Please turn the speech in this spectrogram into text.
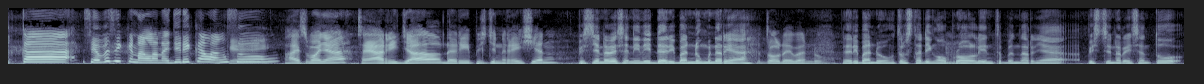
kak, siapa sih kenalan aja deh kak langsung. Hai semuanya, saya Rizal dari Peace Generation. Peace Generation ini dari Bandung bener ya? Betul dari Bandung. Dari Bandung. Terus tadi ngobrolin sebenarnya Peace Generation tuh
